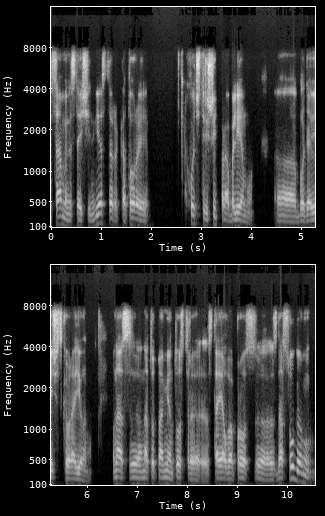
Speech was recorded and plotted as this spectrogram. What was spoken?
самый настоящий инвестор, который хочет решить проблему э, Благовещенского района. У нас э, на тот момент остро стоял вопрос э, с досугом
